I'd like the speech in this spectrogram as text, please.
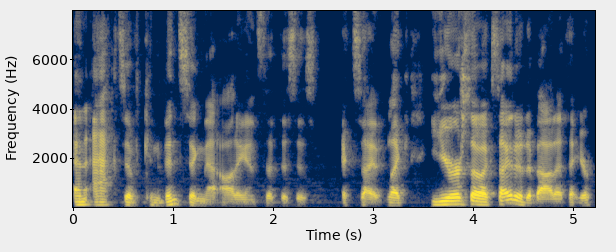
an act of convincing that audience that this is exciting. Like you're so excited about it that you're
